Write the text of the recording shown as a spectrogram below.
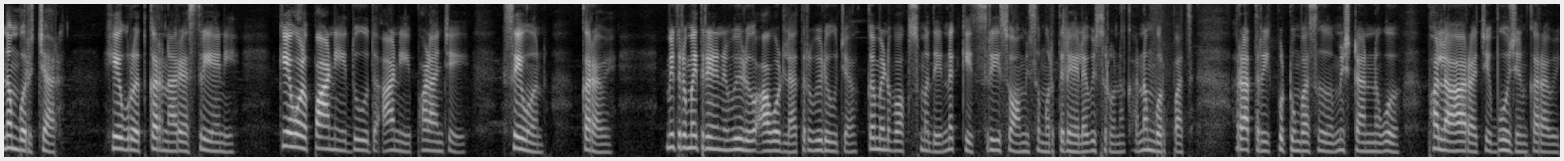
नंबर चार. हे व्रत करणाऱ्या स्त्रियांनी केवळ पाणी दूध आणि फळांचे सेवन करावे. मित्रमैत्रिणींनी व्हिडिओ आवडला तर व्हिडिओच्या कमेंट बॉक्समध्ये नक्कीच श्री स्वामी समर्थ लिहायला विसरू नका. नंबर पाच. रात्री कुटुंबासह मिष्टान्न व फलाहाराचे भोजन करावे.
